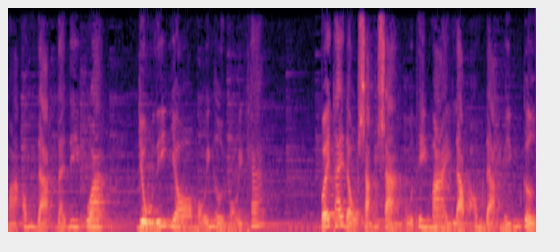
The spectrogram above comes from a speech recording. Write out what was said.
mà ông Đạt đã đi qua, Dù lý do mỗi người mỗi khác. Với thái độ sẵn sàng của Thi Mai làm ông Đạt mỉm cười.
